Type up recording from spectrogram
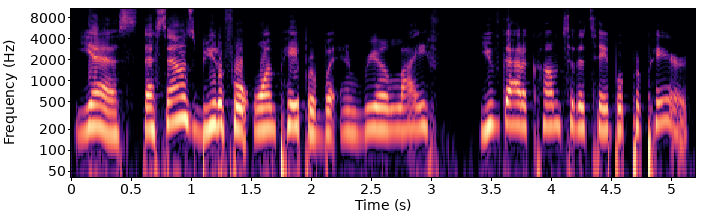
Yes, that sounds beautiful on paper, but in real life, you've got to come to the table prepared.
